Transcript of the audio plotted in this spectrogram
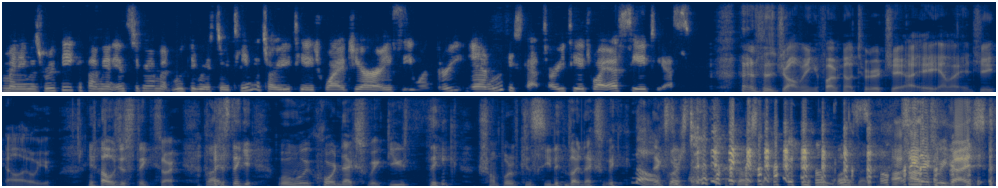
My name is Ruthy. You can find me on Instagram at RuthyGrace13. That's R U T H Y G R A C E 1 3. And Ruthy's Cats, R U T H Y S C A T S. And this is Jiaming. You can find me on Twitter, J I A M I N G L I O U. You know, I was just thinking, sorry. I was just thinking, when we record next week, do you think Trump would have conceded by next week? No, next of course week? not. Of course not. I don't Of course so. not. I- See you next week, guys.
